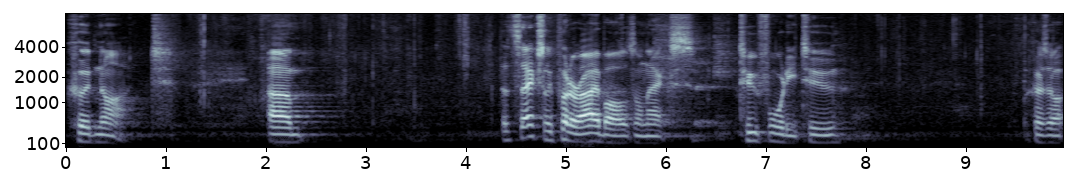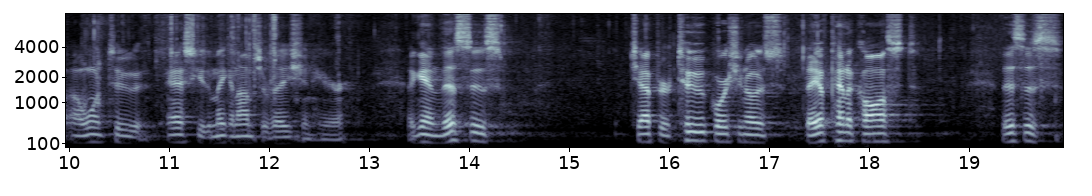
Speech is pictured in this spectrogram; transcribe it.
could not. Um, let's actually put our eyeballs on Acts 242 because I, I want to ask you to make an observation here. Again, this is chapter 2. Of course, you know, it's day of Pentecost. This is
